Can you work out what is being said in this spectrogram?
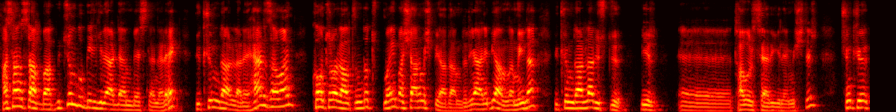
Hasan Sabbah bütün bu bilgilerden beslenerek hükümdarları her zaman kontrol altında tutmayı başarmış bir adamdır. Yani bir anlamıyla hükümdarlar üstü bir e, tavır sergilemiştir. Çünkü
